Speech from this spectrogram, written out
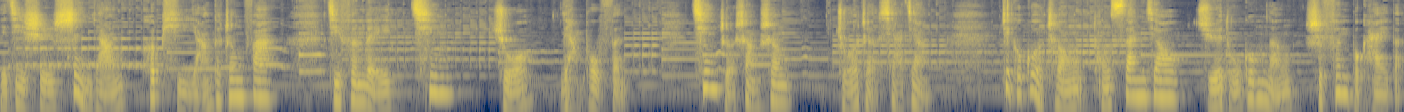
也即是肾阳和脾阳的蒸发，即分为清浊两部分，清者上升，浊者下降。这个过程同三焦绝毒功能是分不开的。《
